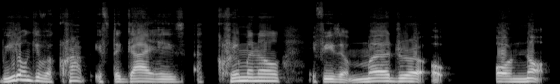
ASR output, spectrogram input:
we don't give a crap if the guy is a criminal, if he's a murderer, or or not.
